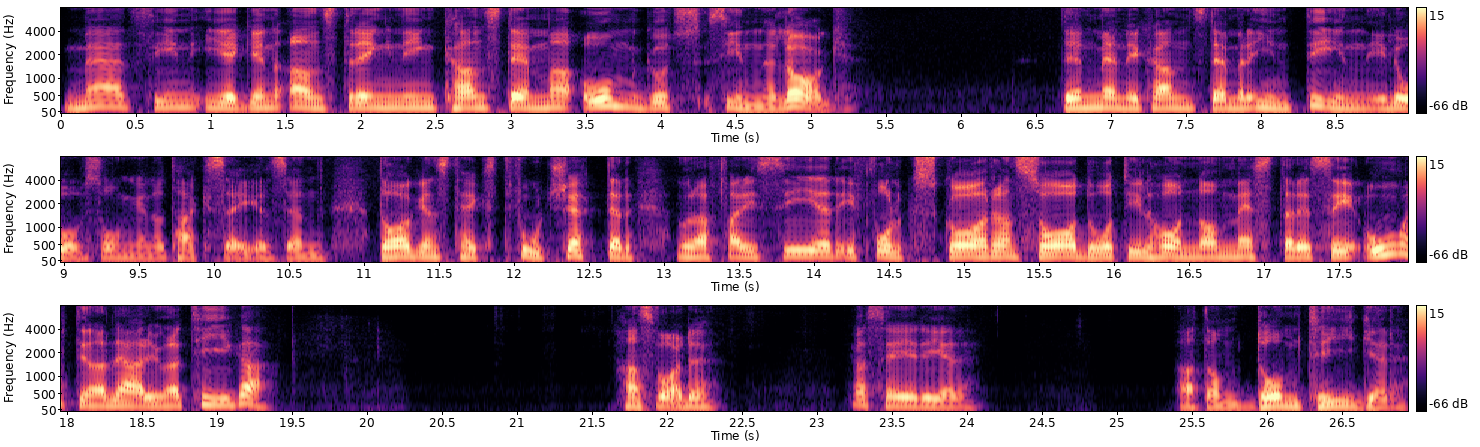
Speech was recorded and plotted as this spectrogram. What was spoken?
med sin egen ansträngning kan stämma om Guds sinnelag. Den människan stämmer inte in i lovsången och tacksägelsen. Dagens text fortsätter. Några fariseer i folkskaran sa då till honom, Mästare, se åt dina lärjungar att tiga. Han svarade, jag säger er att om de tiger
